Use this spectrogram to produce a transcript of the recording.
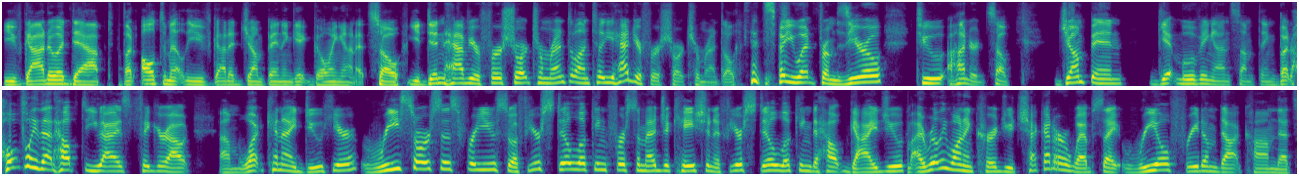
You've got to adapt, but ultimately you've got to jump in and get going on it. So you didn't have your first short term rental until you had your first short term rental. So you went from zero to 100. So jump in, get moving on something but hopefully that helped you guys figure out um, what can i do here resources for you so if you're still looking for some education if you're still looking to help guide you i really want to encourage you check out our website relfreedom.com that's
